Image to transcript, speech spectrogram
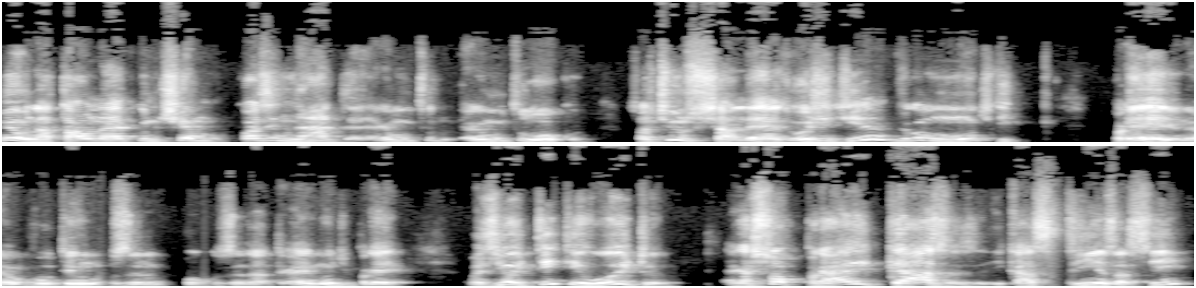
Meu, Natal na época não tinha quase nada, era muito, era muito louco. Só tinha os chalés. Hoje em dia virou um monte de prédio, né? Eu voltei uns anos, poucos anos atrás, um monte de prédio. Mas em 88 era só praia e casas, e casinhas assim,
